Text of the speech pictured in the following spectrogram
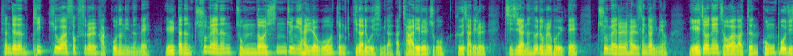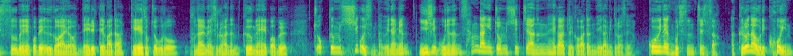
현재는 TQ와 속스를 갖고는 있는데 일단은 추매는 좀 더 신중히 하려고 좀 기다리고 있습니다. 아, 자리를 주고 그 자리를 지지하는 흐름을 보일 때 추매를 할 생각이며 예전에 저와 같은 공포지수 매매법에 의거하여 내릴 때마다 계속적으로 분할 매수를 하는 그 매매법을 조금 쉬고 있습니다. 왜냐하면 25년은 상당히 좀 쉽지 않은 해가 될 것 같다는 예감이 들어서요. 코인의 공포지수는 74. 아, 그러나 우리 코인,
